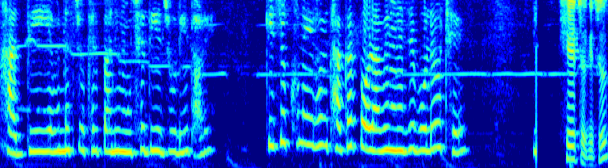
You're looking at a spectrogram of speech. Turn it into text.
হাত দিয়ে ইয়ামিনার চোখের পানি মুছে দিয়ে জড়িয়ে ধরে। কিছুক্ষণ এইভাবে থাকার পর আমি নিজে বলে ওঠে খেয়েছো কিছু?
